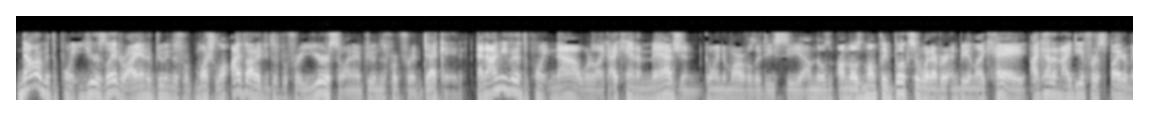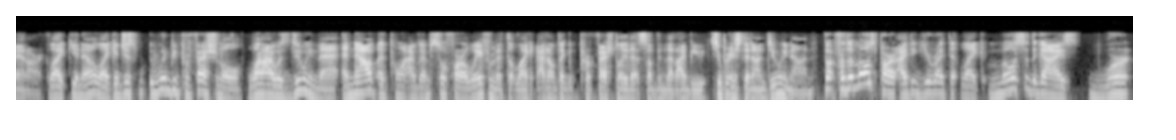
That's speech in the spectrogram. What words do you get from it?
now I'm at the point years later, I end up doing this work much long. I thought I did this work for a year or so. And I'm doing this work for a decade. And I'm even at the point now where like I can't imagine going to Marvel or DC on those on those monthly books or whatever and being like, hey, I got an idea for a Spider-Man arc. Like, you know, like it just it wouldn't be professional when I was doing that. And now at the point I'm, so far away from it that like I don't think professionally that's something that I'd be super interested on doing on. But for the most part, I think you're right that like most of the guys weren't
